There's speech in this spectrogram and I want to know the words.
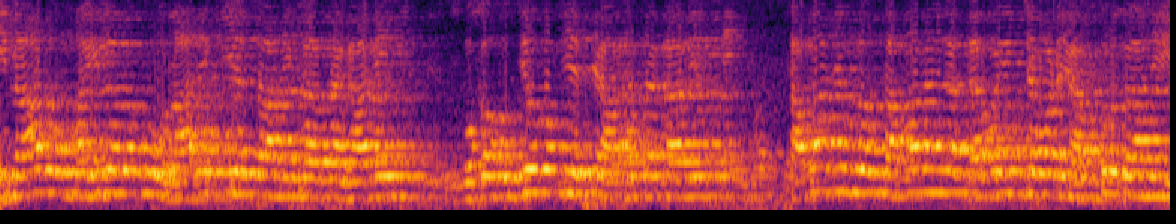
ఈనాడు మహిళలకు రాజకీయ సాధికారత కానీ ఒక ఉద్యోగం చేసే అర్హత కానీ సమాజంలో సమానంగా గర్వహించబడే హక్కులు కానీ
